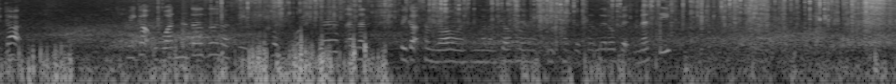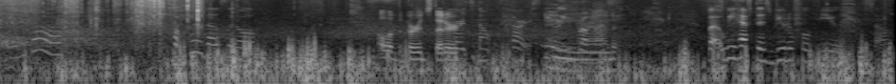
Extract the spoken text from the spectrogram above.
We got we got one dozen of these cooked oysters and then we got some raw ones I'm gonna go home and eat because it's a little bit messy. But uh, here we go. Hopefully those little All of the birds that are birds don't start stealing from us. But we have this beautiful view, so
